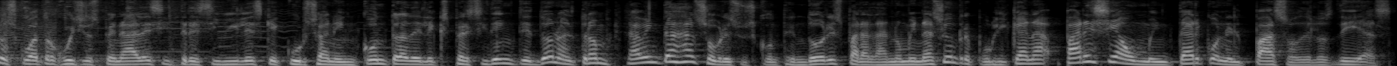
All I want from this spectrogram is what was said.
los cuatro juicios penales y tres civiles que cursan en contra del expresidente Donald Trump, la ventaja sobre sus contendores para la nominación republicana parece aumentar con el paso de los días.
